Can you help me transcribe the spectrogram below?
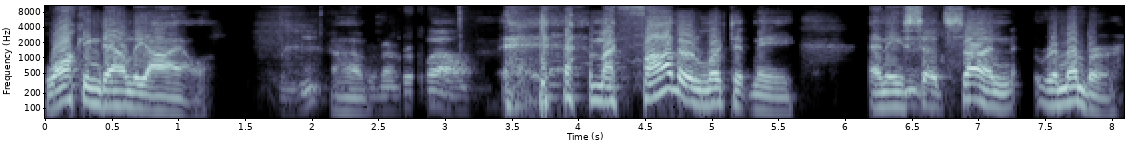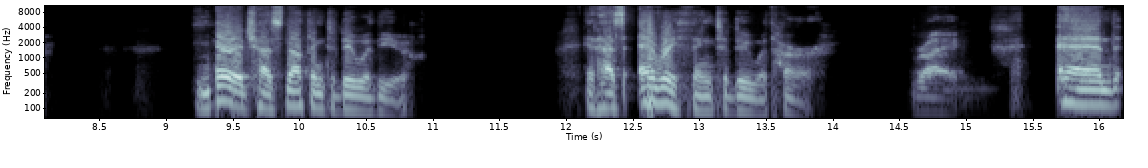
walking down the aisle. Mm-hmm. Uh, remember it well. my father looked at me and he mm-hmm. said, Son, remember, marriage has nothing to do with you, it has everything to do with her. Right. And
